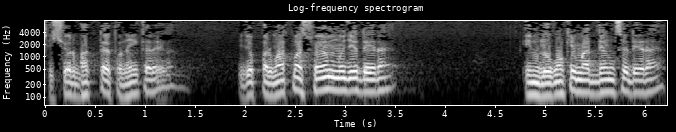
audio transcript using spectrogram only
ईश्वर भक्त है तो नहीं करेगा। जो परमात्मा स्वयं मुझे दे रहा है, इन लोगों के माध्यम से दे रहा है।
